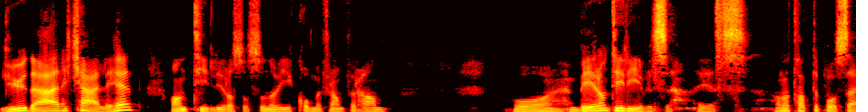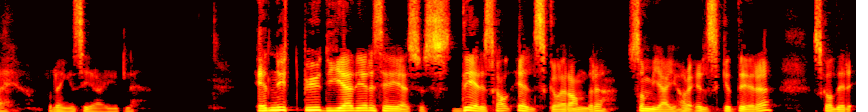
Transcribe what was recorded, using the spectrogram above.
Gud er kjærlighet, og han tilgir oss også når vi kommer framfor ham og ber om tilgivelse. Yes. Han har tatt det på seg for lenge siden, egentlig. Et nytt bud gir jeg dere, sier Jesus. Dere skal elske hverandre. Som jeg har elsket dere, skal dere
